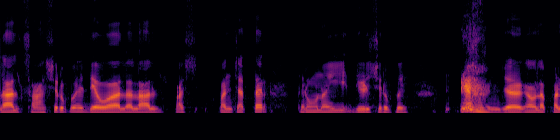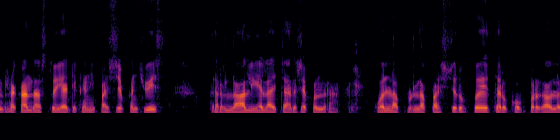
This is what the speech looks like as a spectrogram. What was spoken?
लाल सहाशे रुपये देवाला लाल पाचशे पंच्याहत्तर तर उन्हाळी दीडशे रुपये. जळगावला पांढरा कांदा असतो या ठिकाणी पाचशे पंचवीस तर लाल गेला चारशे पंधरा. कोल्हापूरला पाचशे रुपये तर कोपरगावला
